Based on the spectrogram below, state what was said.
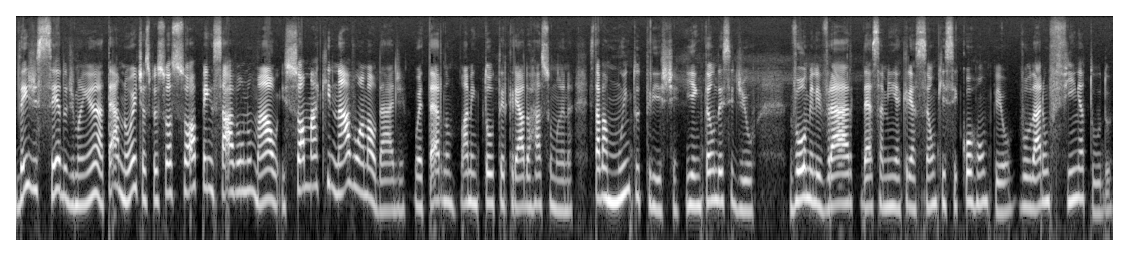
Desde cedo de manhã até à noite, as pessoas só pensavam no mal e só maquinavam a maldade. O Eterno lamentou ter criado a raça humana. Estava muito triste e então decidiu: Vou me livrar dessa minha criação que se corrompeu. Vou dar um fim a tudo.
